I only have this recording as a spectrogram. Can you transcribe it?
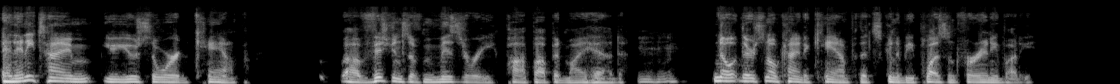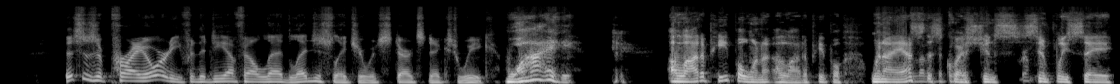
And anytime you use the word camp, uh, visions of misery pop up in my head. hmm No, there's no kind of camp that's going to be pleasant for anybody. This is a priority for the DFL led legislature, which starts next week. Why? A lot of people, when a lot of people, when I ask this question, s- simply say,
